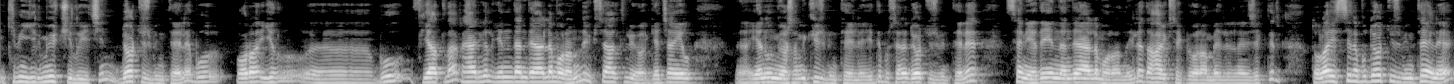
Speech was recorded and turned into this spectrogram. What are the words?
2023 yılı için 400 bin TL bu ora yıl bu fiyatlar her yıl yeniden değerleme oranında yükseltiliyor. Geçen yıl yanılmıyorsam 200 bin TL'ydi. Bu sene 400 bin TL. Seneye de yeniden değerleme oranıyla daha yüksek bir oran belirlenecektir. Dolayısıyla bu 400 bin TL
